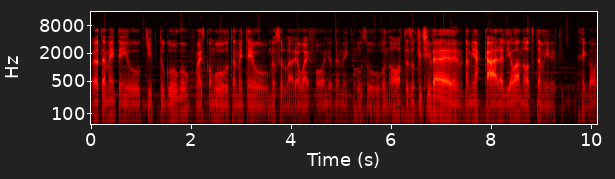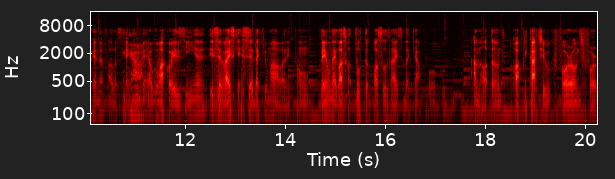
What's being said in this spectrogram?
Eu também tenho o Keep do Google, mas como também tenho o meu celular é o iPhone, eu também uso o Notas. O que tiver na minha cara ali eu anoto também, porque igual o Renan falou, sempre Legal. vem alguma coisinha e você vai esquecer daqui uma hora. Então vem um negócio e fala, puta, eu posso usar isso daqui a pouco. Anota o aplicativo que for, onde for.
